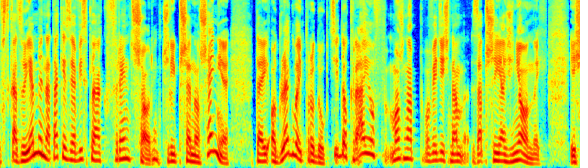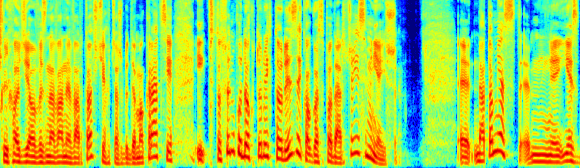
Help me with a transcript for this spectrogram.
wskazujemy na takie zjawisko jak friendshoring, czyli przenoszenie tej odległej produkcji do krajów, można powiedzieć nam, zaprzyjaźnionych, jeśli chodzi o wyznawane wartości, chociażby demokrację, i w stosunku do których to ryzyko gospodarcze jest mniejsze. E, natomiast mm, jest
